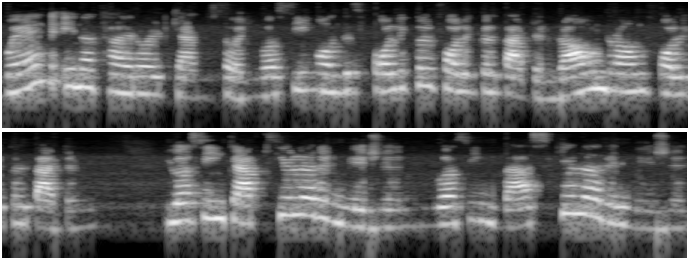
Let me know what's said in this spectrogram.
when in a thyroid cancer, you are seeing all this follicle follicle pattern, round round follicle pattern, you are seeing capsular invasion, you are seeing vascular invasion,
